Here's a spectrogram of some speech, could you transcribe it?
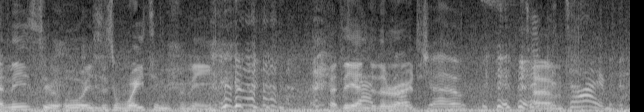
And these two are always just waiting for me at the end of the road. Joe. Um, Time.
